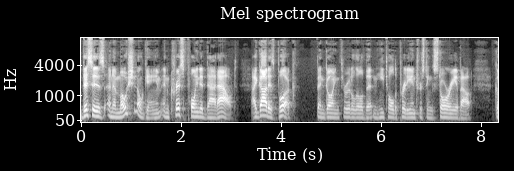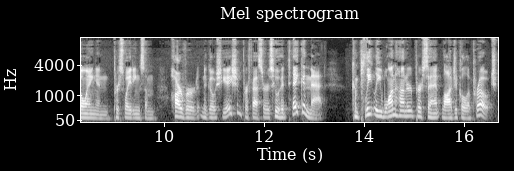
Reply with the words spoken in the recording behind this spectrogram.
This is an emotional game, and Chris pointed that out. I got his book, been going through it a little bit, and he told a pretty interesting story about going and persuading some Harvard negotiation professors who had taken that completely 100% logical approach.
